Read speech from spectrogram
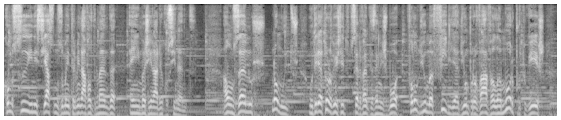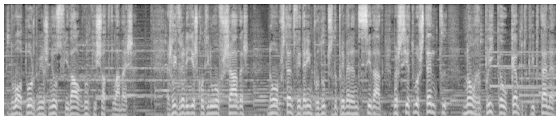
como se iniciássemos uma interminável demanda em imaginário alucinante. Há uns anos, não muitos, o diretor do Instituto Cervantes em Lisboa falou de uma filha de um provável amor português do autor do engenhoso fidalgo Dom Quixote de La Mancha. As livrarias continuam fechadas, não obstante venderem produtos de primeira necessidade, mas se a tua estante não replica o campo de Criptana,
